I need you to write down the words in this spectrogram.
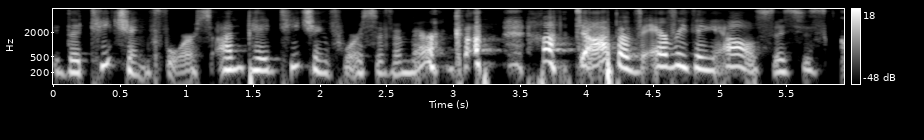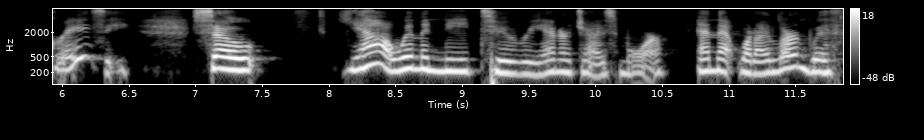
the teaching force unpaid teaching force of america on top of everything else. It's just crazy. So yeah women need to re-energize more and that what i learned with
